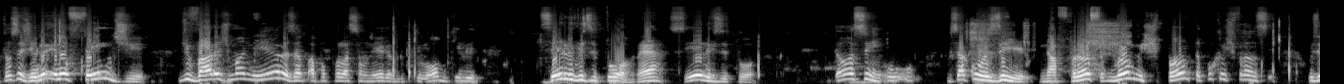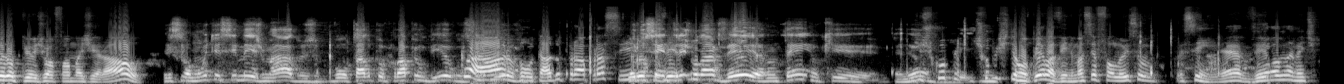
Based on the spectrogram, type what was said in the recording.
Então, ou seja, ele, ele ofende de várias maneiras a, a população negra do quilombo que ele, se ele visitou, né? Se ele visitou. Então, assim, o, o Sarkozy na França não me espanta, porque os, france... os europeus, de uma forma geral, Eles são muito em si mesmados, voltados para o próprio umbigo. claro, sabe? voltado para si. Eurocentrismo na veia, não tem o que. Entendeu? Desculpe, desculpe te interromper, Lavini, mas você falou isso, assim, né? Veio, obviamente.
